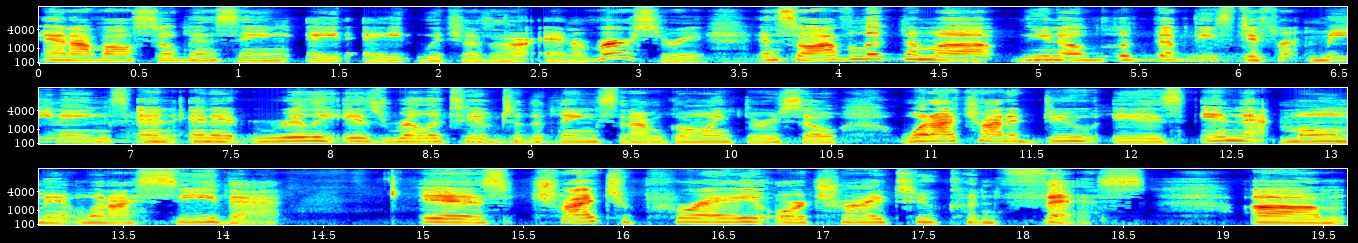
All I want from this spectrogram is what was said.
And I've also been seeing 8-8, which is our anniversary. And so I've looked them up, you know, looked up these different meanings and, and it really is relative to the things that I'm going through. So what I try to do is in that moment when I see that is try to pray or try to confess. Um,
